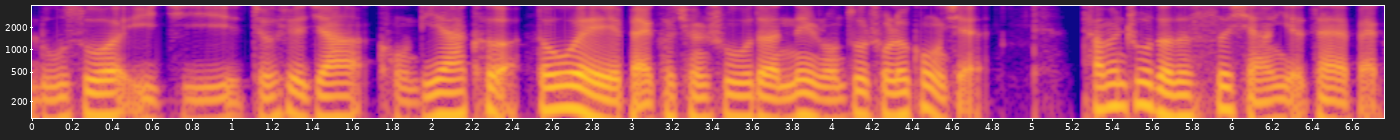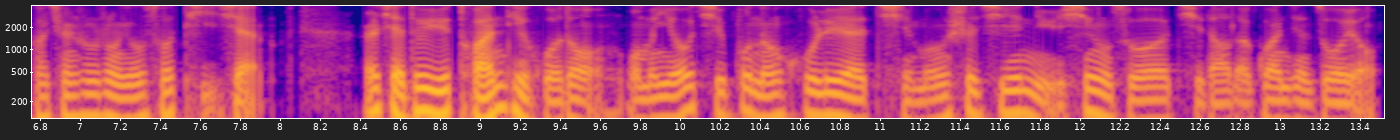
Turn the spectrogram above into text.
卢梭以及哲学家孔蒂亚克都为百科全书的内容做出了贡献。他们著作的思想也在百科全书中有所体现。而且，对于团体活动，我们尤其不能忽略启蒙时期女性所起到的关键作用。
